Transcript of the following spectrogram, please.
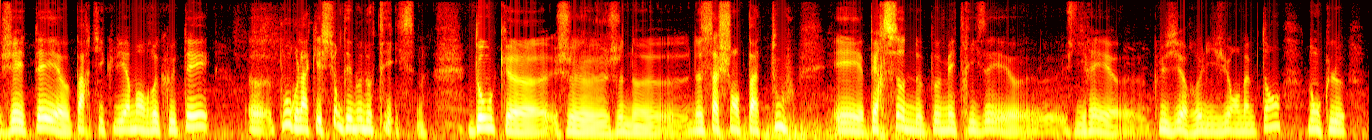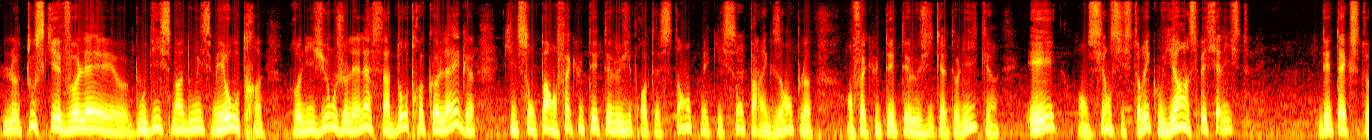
J'ai été particulièrement recruté euh, pour la question des monothéismes. Donc, euh, je, ne, sachant pas tout, et personne ne peut maîtriser, euh, je dirais, plusieurs religions en même temps, donc tout ce qui est volet bouddhisme, hindouisme et autres religions, je les laisse à d'autres collègues qui ne sont pas en faculté de théologie protestante, mais qui sont par exemple en faculté de théologie catholique et en sciences historiques où il y a un spécialiste des textes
